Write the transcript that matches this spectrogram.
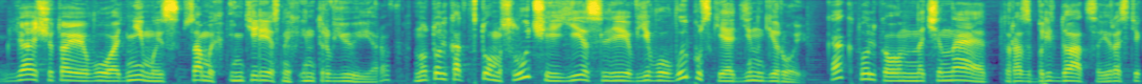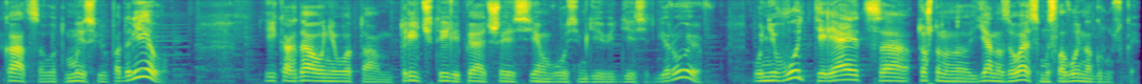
Я считаю его одним из самых интересных интервьюеров, но только в том случае, если в его выпуске один герой. Как только он начинает разбредаться и растекаться вот мыслью по древу, и когда у него там 3, 4, 5, 6, 7, 8, 9, 10 героев, у него теряется то, что я называю смысловой нагрузкой.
